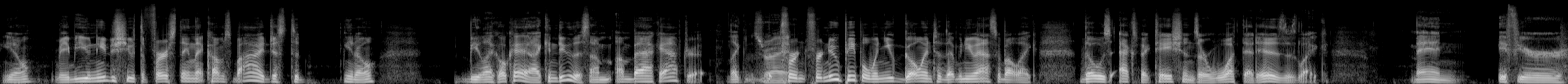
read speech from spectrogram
you know maybe you need to shoot the first thing that comes by just to you know be like, okay, I can do this. I'm I'm back after it. Like right. for for new people, when you go into that, when you ask about like those expectations or what that is, is like, man, if you're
